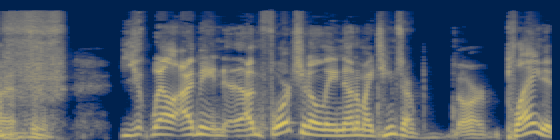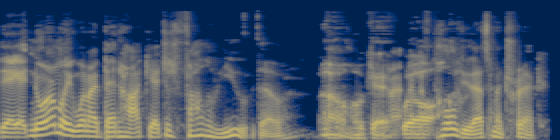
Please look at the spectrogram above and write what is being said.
Right? You- well, I mean, unfortunately, none of my teams are are playing today. Normally, when I bet hockey, I just follow you, though. oh, okay. I, Well, I told you that's my trick.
